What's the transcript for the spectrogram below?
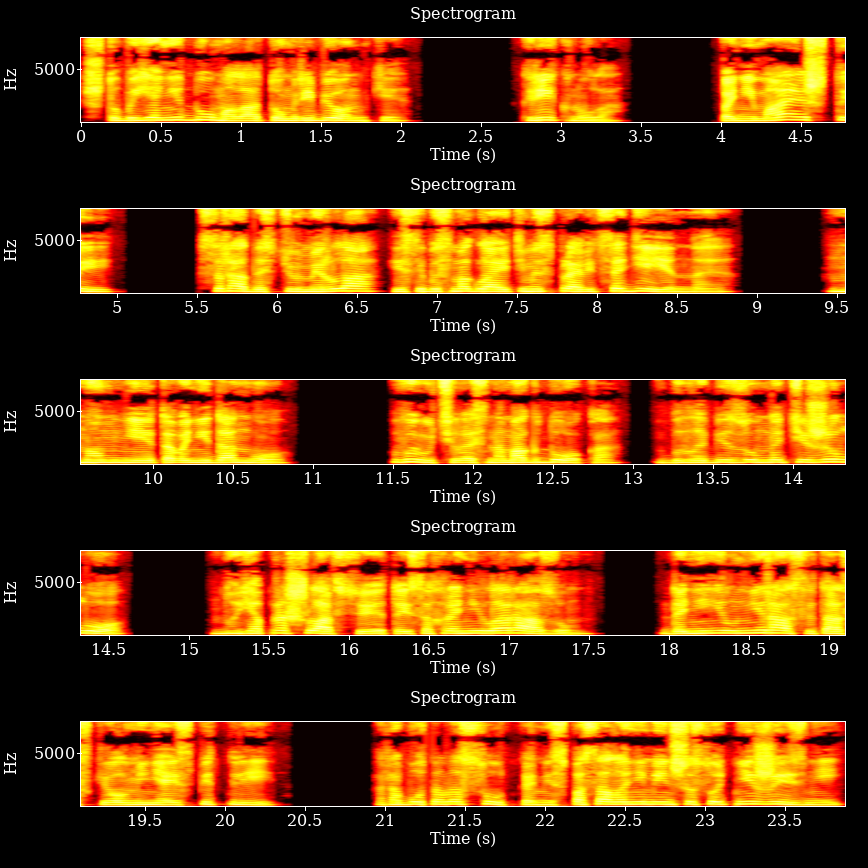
чтобы я не думала о том ребенке. Крикнула. Понимаешь ты? С радостью умерла, если бы смогла этим исправить содеянное. Но мне этого не дано. Выучилась на Макдока. Было безумно тяжело. Но я прошла все это и сохранила разум. Даниил не раз вытаскивал меня из петли. Работала сутками, спасала не меньше сотни жизней,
